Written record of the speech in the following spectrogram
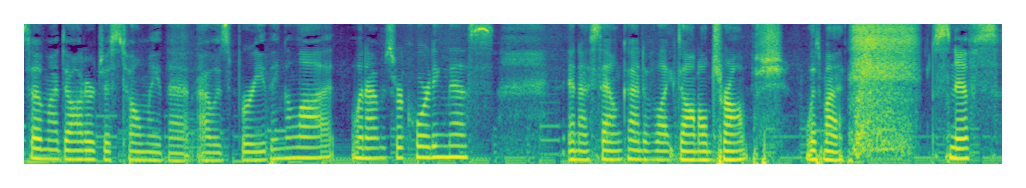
So, my daughter just told me that I was breathing a lot when I was recording this, and I sound kind of like Donald Trump with my sniffs.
